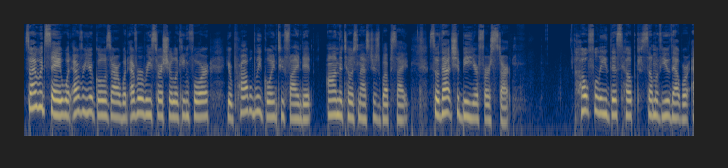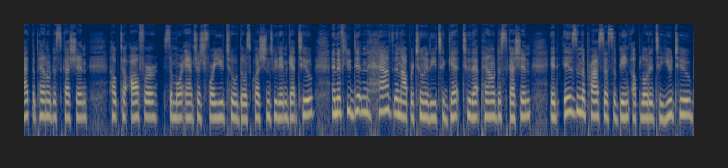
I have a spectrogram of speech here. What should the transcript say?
So I would say, whatever your goals are, whatever resource you're looking for, you're probably going to find it on the Toastmasters website. So that should be your first start. Hopefully, this helped some of you that were at the panel discussion, help to offer some more answers for you to those questions we didn't get to. And if you didn't have an opportunity to get to that panel discussion, it is in the process of being uploaded to YouTube.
